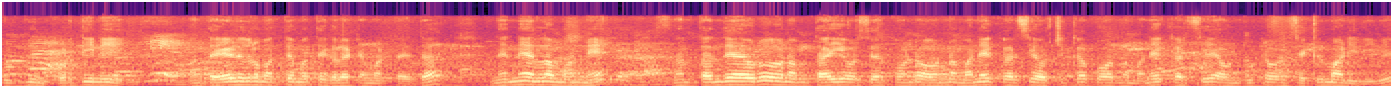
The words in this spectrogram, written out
ದುಡ್ಡು ನೀನು ಕೊಡ್ತೀನಿ ಅಂತ ಹೇಳಿದ್ರು ಮತ್ತೆ ಮತ್ತೆ ಗಲಾಟೆ ಮಾಡ್ತಾಯಿದ್ದ ನಿನ್ನೆ ಎಲ್ಲ ಮೊನ್ನೆ ನಮ್ಮ ತಂದೆಯವರು, ನಮ್ಮ ತಾಯಿಯವರು ಸೇರಿಕೊಂಡು ಅವ್ರನ್ನ ಮನೆಗೆ ಕರೆಸಿ, ಅವ್ರ ಚಿಕ್ಕಪ್ಪ ಅವ್ರನ್ನ ಮನೆಗೆ ಕರೆಸಿ ಅವ್ನ ದುಡ್ಡು ಅವ್ರನ್ನ ಸೆಟ್ಲ್ ಮಾಡಿದ್ದೀವಿ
